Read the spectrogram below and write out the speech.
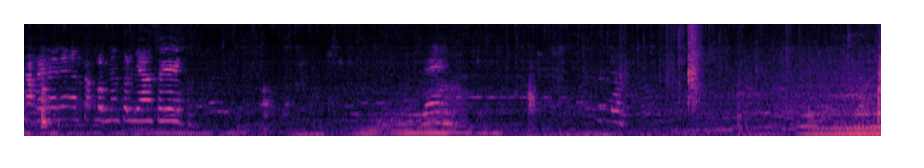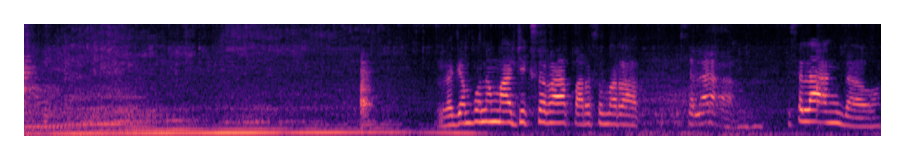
Akin na rin ang taklob ng tulyase. Lagyan po ng magic sarap para sumarap. Isa lang. Isa laang daw.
